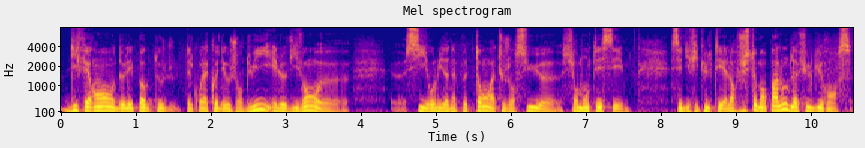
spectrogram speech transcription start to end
différents de l'époque telle qu'on la connaît aujourd'hui. Et le vivant, si on lui donne un peu de temps, a toujours su surmonter ces, ces difficultés. Alors justement, parlons de la fulgurance.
